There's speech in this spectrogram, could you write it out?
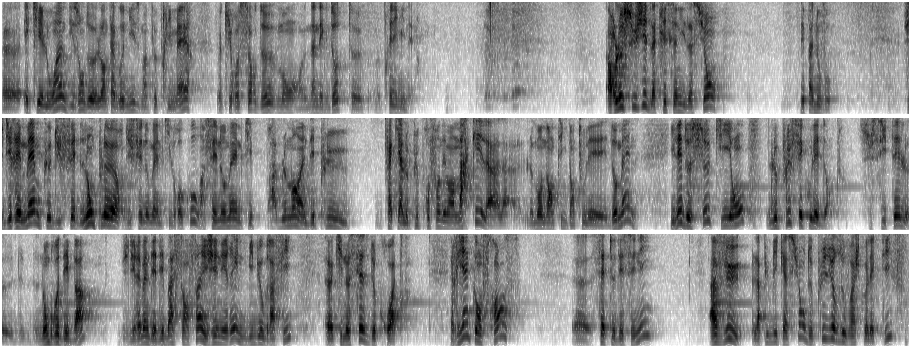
euh, et qui est loin, disons, de l'antagonisme un peu primaire qui ressort de mon anecdote préliminaire. Alors le sujet de la christianisation n'est pas nouveau. Je dirais même que du fait de l'ampleur du phénomène qu'il recouvre, un phénomène qui est probablement un des plus, enfin qui a le plus profondément marqué le monde antique dans tous les domaines, il est de ceux qui ont le plus fait couler d'encre, suscité de, nombreux débats, je dirais même des débats sans fin, et généré une bibliographie euh, qui ne cesse de croître. Rien qu'en France, euh, cette décennie a vu la publication de plusieurs ouvrages collectifs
